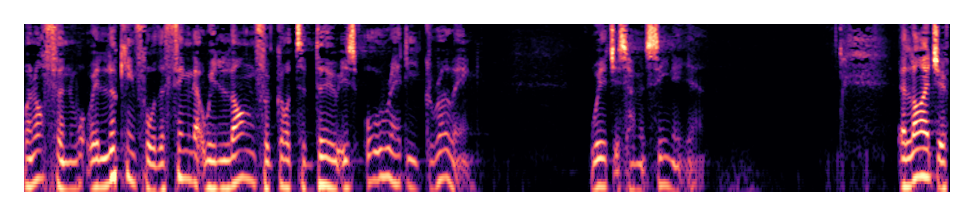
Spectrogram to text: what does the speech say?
When often what we're looking for, the thing that we long for God to do is already growing. We just haven't seen it yet. Elijah,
